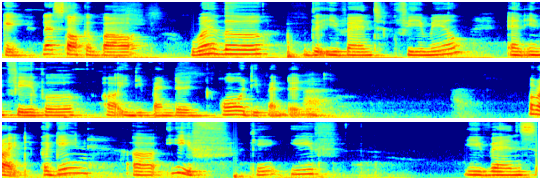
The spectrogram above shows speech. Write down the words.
Okay, let's talk about whether the event female and in favor are independent or dependent. All right, again, uh, if, okay, if events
